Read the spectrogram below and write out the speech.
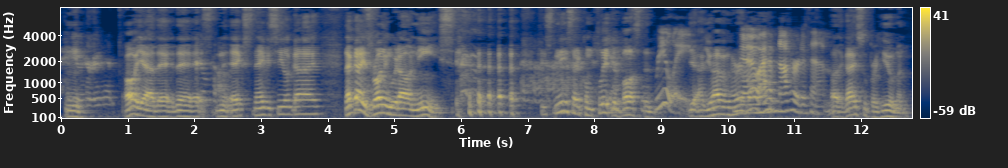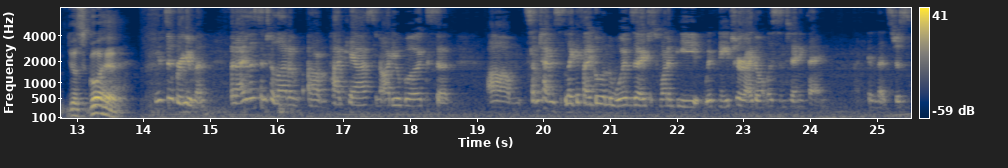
Have you heard of him? oh yeah the the ex navy seal guy that guy is running without knees his knees are completely busted Really? yeah you haven't heard No, about I have not heard of him. oh, the guy's superhuman just go ahead He's superhuman. But I listen to a lot of um, podcasts and audiobooks. And um, sometimes, like if I go in the woods, I just want to be with nature. I don't listen to anything. And that's just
